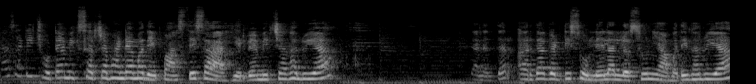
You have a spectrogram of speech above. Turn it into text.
त्यासाठी छोट्या मिक्सरच्या भांड्यामध्ये पाच ते सहा हिरव्या मिरच्या घालूया. त्यानंतर अर्धा गड्डी सोललेला लसूण यामध्ये घालूया.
